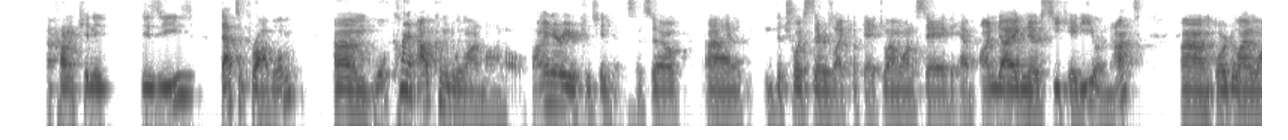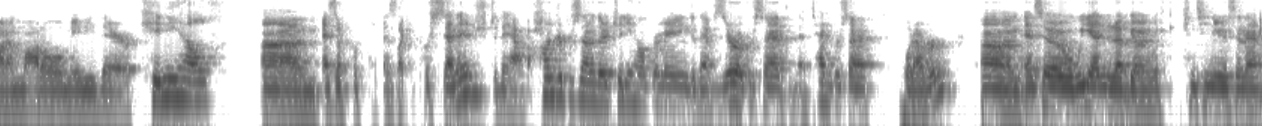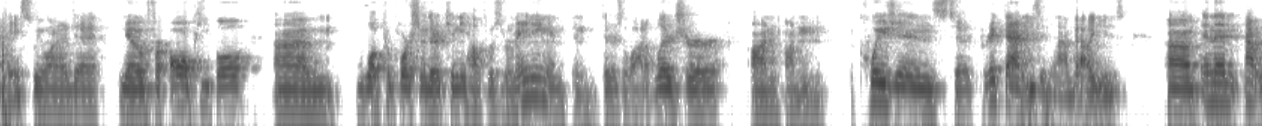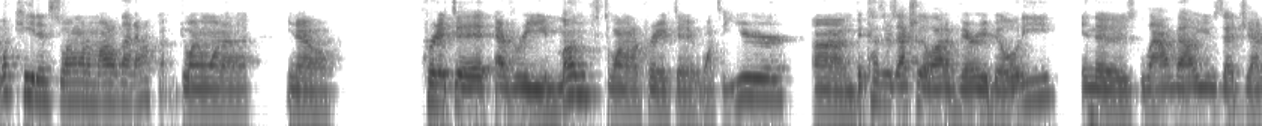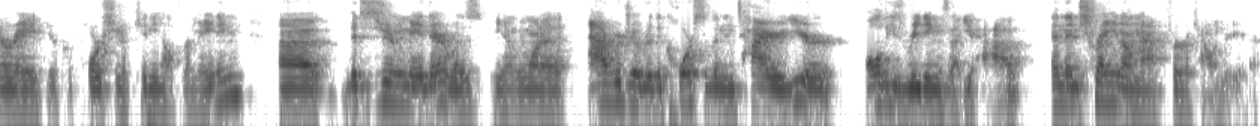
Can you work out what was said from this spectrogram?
chronic kidney disease, that's a problem. Um, what kind of outcome do we want to model, binary or continuous? And so uh, the choice there is like, okay, do I want to say they have undiagnosed CKD or not? Um, or do I want to model maybe their kidney health um, as a as like a percentage? Do they have 100% of their kidney health remaining? Do they have 0%? Do they have 10%? Whatever. Um, and so we ended up going with continuous in that case. We wanted to know for all people um, what proportion of their kidney health was remaining. And, and, there's a lot of literature on, on equations to predict that using lab values. Um, and then at what cadence do I want to model that outcome? Do I want to, you know, predict it every month? Do I want to predict it once a year? Um, because there's actually a lot of variability in those lab values that generate your proportion of kidney health remaining. Uh, the decision we made there was, you know, we want to average over the course of an entire year all these readings that you have, and then train on that for a calendar year.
